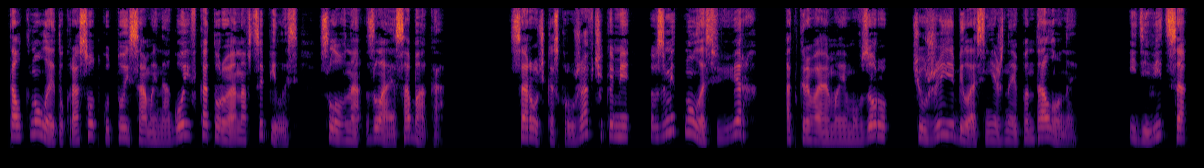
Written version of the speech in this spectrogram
толкнула эту красотку той самой ногой, в которую она вцепилась, словно злая собака. Сорочка с кружавчиками взметнулась вверх, открывая моему взору чужие белоснежные панталоны. И девица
